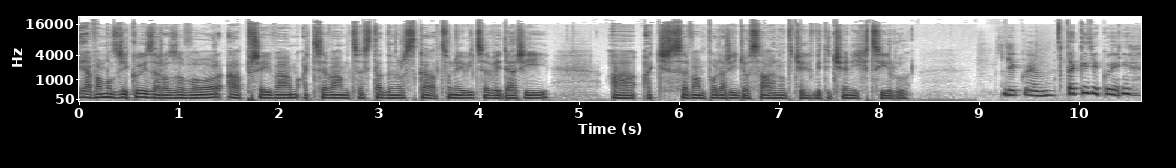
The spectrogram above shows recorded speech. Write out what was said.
Já vám moc děkuji za rozhovor a přeji vám, ať se vám cesta do Norska co nejvíce vydaří a ať se vám podaří dosáhnout těch vytyčených cílů. Děkujeme. Taky děkuji.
